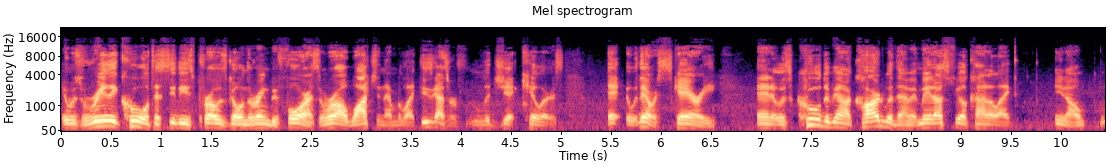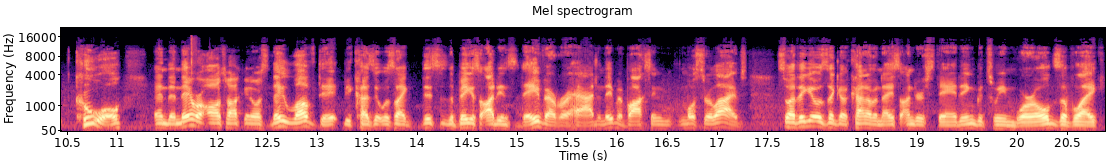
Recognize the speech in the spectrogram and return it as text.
it was really cool to see these pros go in the ring before us, and we're all watching them. We're like, these guys are legit killers. It, it, they were scary, and it was cool to be on a card with them. It made us feel kind of like you know cool. And then they were all talking to us. They loved it because it was like this is the biggest audience they've ever had, and they've been boxing most of their lives. So I think it was like a kind of a nice understanding between worlds of like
